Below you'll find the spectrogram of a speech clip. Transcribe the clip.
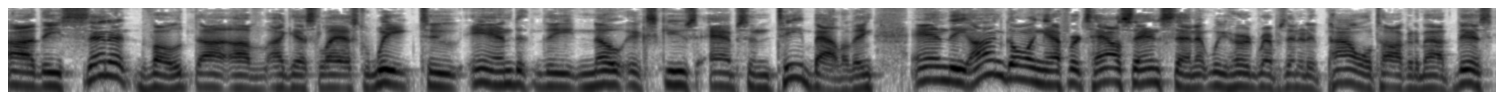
uh, the Senate vote uh, of, I guess, last week to end the no excuse absentee balloting and the ongoing efforts, House and Senate. We heard Representative Powell talking about this.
